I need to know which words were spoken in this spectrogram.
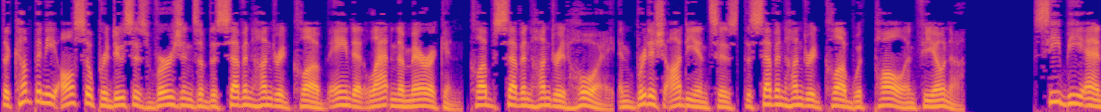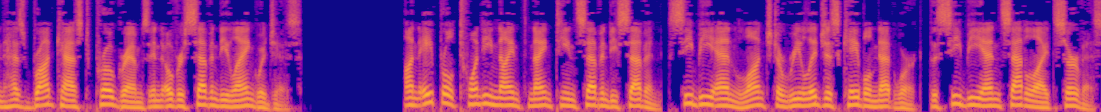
The company also produces versions of the 700 Club aimed at Latin American Club 700 Hoy and British audiences the 700 Club with Paul and Fiona. CBN has broadcast programs in over 70 languages. On April 29, 1977, CBN launched a religious cable network, the CBN Satellite Service.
